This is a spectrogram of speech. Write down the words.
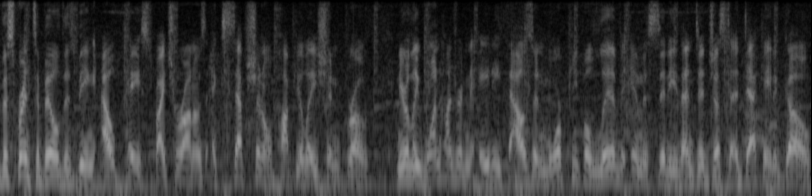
The sprint to build is being outpaced by Toronto's exceptional population growth. Nearly 180,000 more people live in the city than did just a decade ago,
